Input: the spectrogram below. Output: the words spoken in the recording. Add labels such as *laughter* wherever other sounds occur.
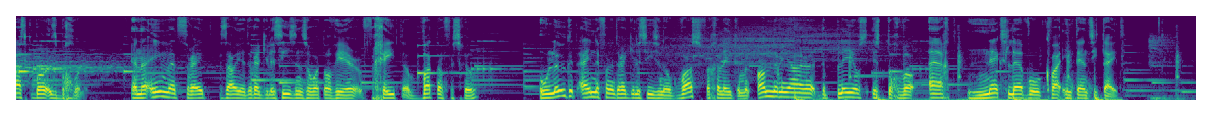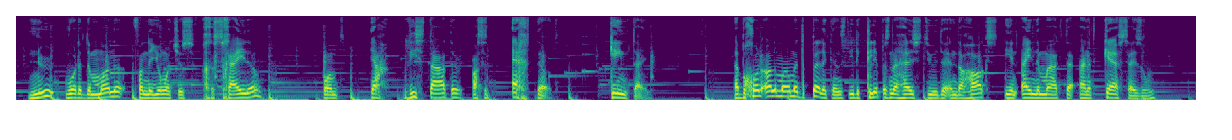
Basketbal is begonnen. En na één wedstrijd zou je de regular season zowat alweer vergeten. Wat een verschil. Hoe leuk het einde van het regular season ook was, vergeleken met andere jaren, de playoffs is toch wel echt next level qua intensiteit. Nu worden de mannen van de jongetjes gescheiden. Want ja, wie staat er als het echt telt? Game time. Het begon allemaal met de Pelicans die de Clippers naar huis stuurden en de Hawks die een einde maakten aan het Cavs-seizoen.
